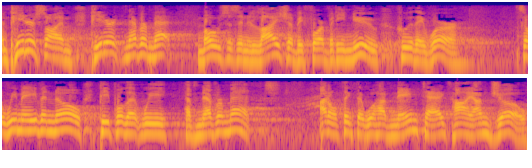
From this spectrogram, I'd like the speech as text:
And Peter saw him. Peter had never met Moses and Elijah before, but he knew who they were. So we may even know people that we have never met. I don't think that we'll have name tags. Hi, I'm Joe.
